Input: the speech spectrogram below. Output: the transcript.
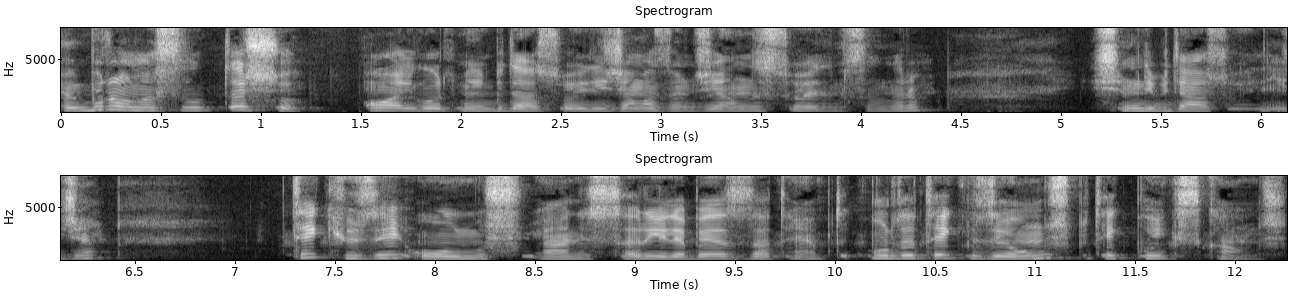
öbür olasılık da şu. O algoritmayı bir daha söyleyeceğim. Az önce yanlış söyledim sanırım. Şimdi bir daha söyleyeceğim. Tek yüzey olmuş. Yani sarı ile beyaz zaten yaptık. Burada tek yüzey olmuş. Bir tek bu ikisi kalmış.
